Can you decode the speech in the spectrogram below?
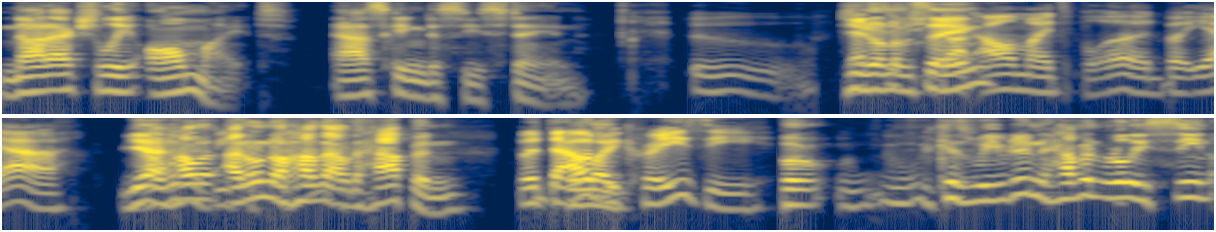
not actually All Might, asking to see Stain? Ooh. Do you know what I'm she got saying? All Might's blood, but yeah. Yeah, how I don't know how that would happen, But that But, would like, be crazy. but because we didn't haven't really seen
